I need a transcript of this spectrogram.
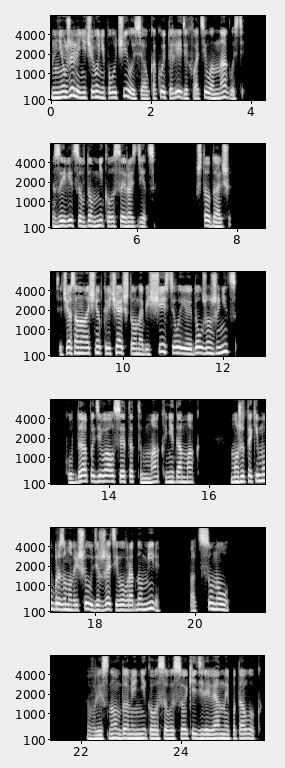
Неужели ничего не получилось, а у какой-то леди хватило наглости заявиться в дом Николаса и раздеться? Что дальше? Сейчас она начнет кричать, что он обесчестил ее и должен жениться? Куда подевался этот маг-недомаг? Может, таким образом он решил удержать его в родном мире? Подсунул... В лесном доме Николаса высокий деревянный потолок,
